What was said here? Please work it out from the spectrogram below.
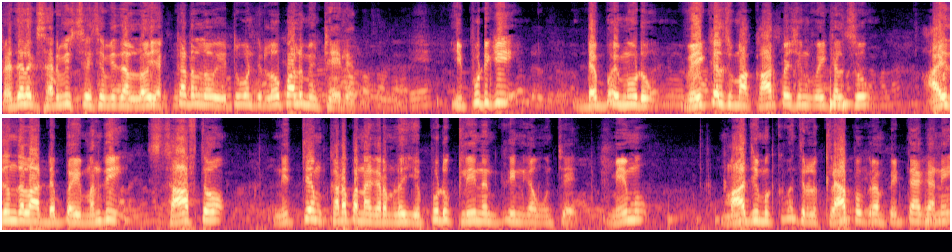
ప్రజలకు సర్వీస్ చేసే విధానంలో ఎక్కడలో ఎటువంటి లోపాలు మేము చేయలేదు. ఇప్పటికీ డెబ్బై మూడు వెహికల్స్ మా కార్పొరేషన్ వెహికల్స్ ఐదు వందల డెబ్బై మంది స్టాఫ్తో నిత్యం కడప నగరంలో ఎప్పుడు క్లీన్ అండ్ గ్రీన్గా ఉంచే మేము మాజీ ముఖ్యమంత్రులు క్లాప్ ప్రోగ్రాం పెట్టినా కానీ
